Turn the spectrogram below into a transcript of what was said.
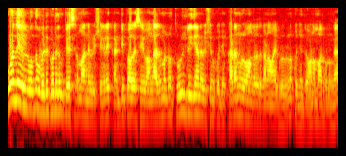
குழந்தைகள் வந்து வெடுக்கு வெடுக்குன்னு பேசுகிற மாதிரி விஷயங்களை கண்டிப்பாக செய்வாங்க. அது மட்டும் தொழில் ரீதியான விஷயம் கொஞ்சம் கடன்கள் வாங்குறதுக்கான வாய்ப்புகள் கொஞ்சம் கவனமாக இருக்கணுங்க.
